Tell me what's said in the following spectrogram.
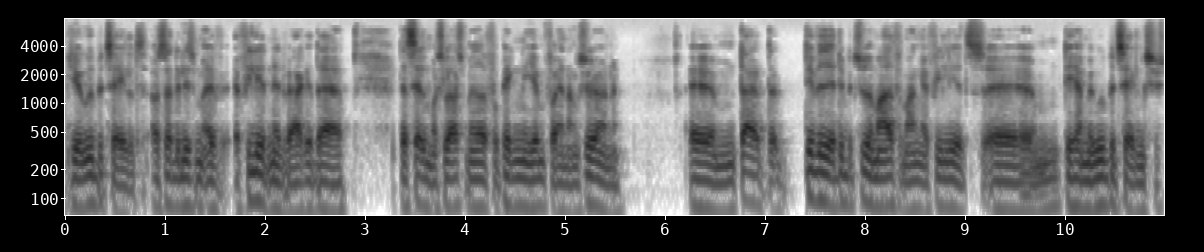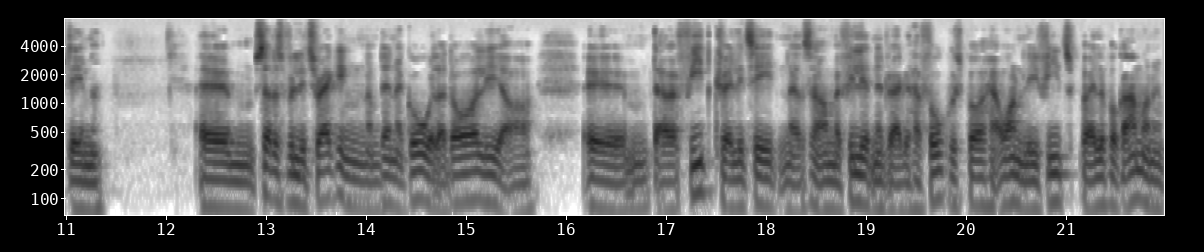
bliver udbetalt. Og så er det ligesom affiliate-netværket, der, der selv må slås med at få pengene hjem fra annoncørerne. Øhm, der, der, det ved jeg, det betyder meget for mange affiliates, øhm, det her med udbetalingssystemet. Øhm, så er der selvfølgelig trackingen, om den er god eller dårlig, og øhm, der er feed-kvaliteten, altså om affiliate-netværket har fokus på at have ordentlige feeds på alle programmerne,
